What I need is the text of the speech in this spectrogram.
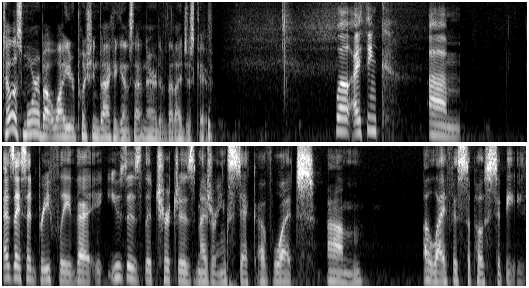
tell us more about why you're pushing back against that narrative that I just gave. Well, I think, um, as I said briefly, that it uses the church's measuring stick of what um, a life is supposed to be.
